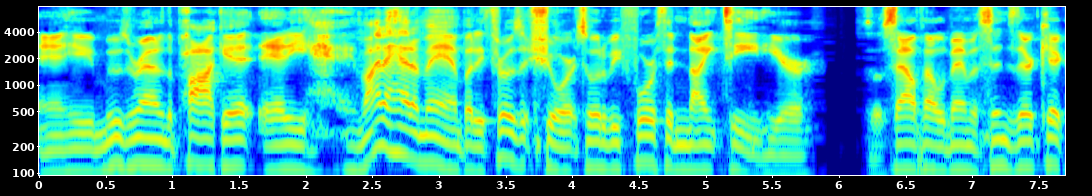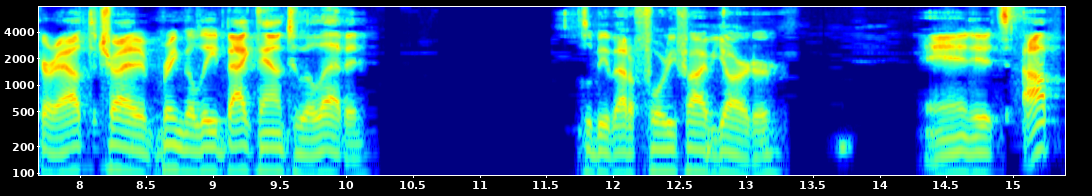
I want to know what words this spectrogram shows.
and he moves around in the pocket and he, he might have had a man but he throws it short so it'll be fourth and 19 here so south alabama sends their kicker out to try to bring the lead back down to 11 this will be about a 45 yarder and it's up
